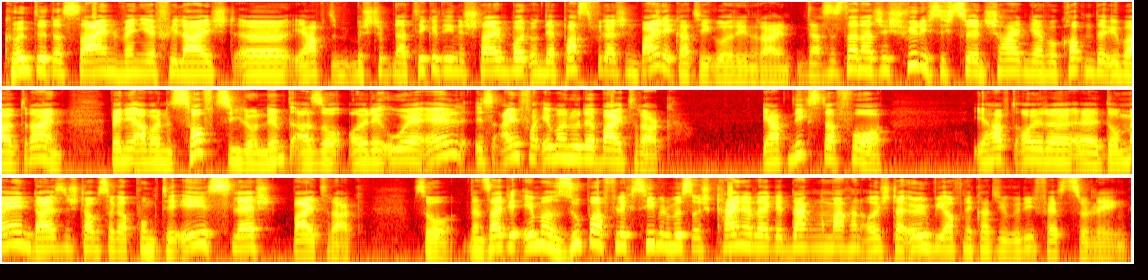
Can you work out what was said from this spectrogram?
könnte das sein, wenn ihr vielleicht, äh, ihr habt einen bestimmten Artikel, den ihr schreiben wollt und der passt vielleicht in beide Kategorien rein. Das ist dann natürlich schwierig, sich zu entscheiden, ja, wo kommt denn der überhaupt rein? Wenn ihr aber einen Soft-Silo nimmt, also eure URL ist einfach immer nur der Beitrag. Ihr habt nichts davor. Ihr habt eure äh, Domain dysonstaubsauger.de slash Beitrag. So, dann seid ihr immer super flexibel, müsst euch keinerlei Gedanken machen, euch da irgendwie auf eine Kategorie festzulegen.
